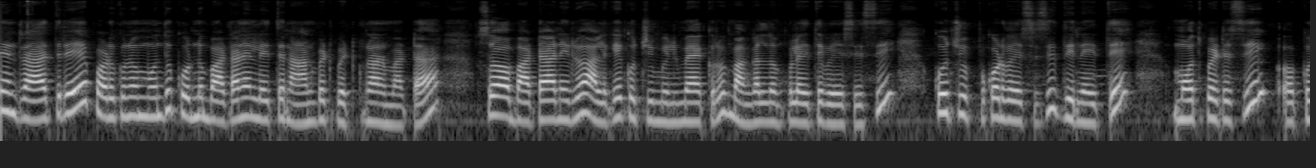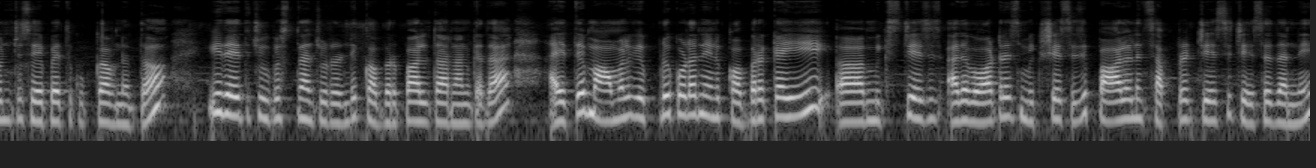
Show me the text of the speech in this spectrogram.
నేను రాత్రే పడుకునే ముందు కొన్ని బఠానీలు అయితే నానబెట్టి పెట్టుకున్నాను అనమాట సో బఠానీలు అలాగే కొంచెం మిల్ మేకరు బంగాళదుంపలు అయితే వేసేసి కొంచెం ఉప్పు కూడా వేసేసి దీని అయితే మూత పెట్టేసి కొంచెం సేపు అయితే కుక్ అవనిద్దాం. ఇదైతే చూపిస్తున్నాను చూడండి కొబ్బరి పాలు తానాను కదా. అయితే మామూలుగా ఎప్పుడు కూడా నేను కొబ్బరికాయ మిక్స్ చేసి అదే వాటర్ వేసి మిక్స్ చేసేసి పాలని సపరేట్ చేసి చేసేదాన్ని.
